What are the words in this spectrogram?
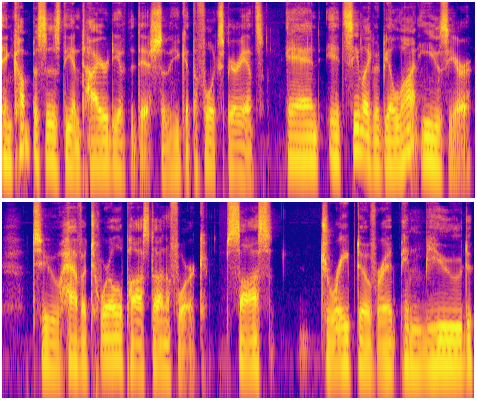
encompasses the entirety of the dish, so that you get the full experience. And it seemed like it would be a lot easier to have a twirl of pasta on a fork, sauce draped over it, imbued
